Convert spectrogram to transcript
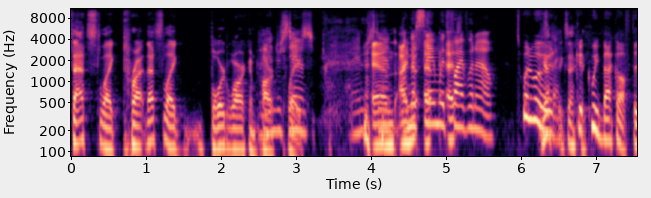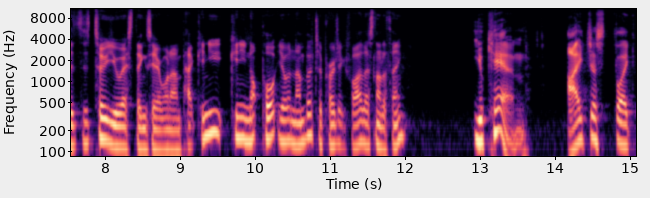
that's like pri- that's like Boardwalk and I Park understand. Place. I understand. And I I'm know- the same with 510. So wait, wait, Yeah, wait. exactly. Can, can we back off? There's, there's two US things here I want to unpack. Can you can you not port your number to Project Fi? That's not a thing. you can. I just like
